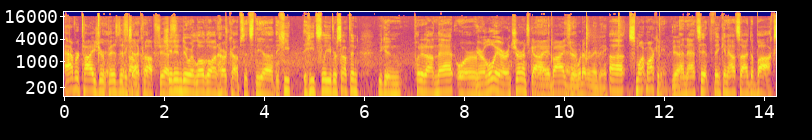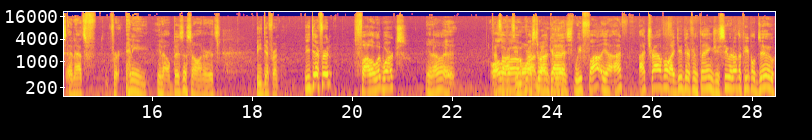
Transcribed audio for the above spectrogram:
advertise your business on the cups. Yes. She didn't do her logo on her cups. It's the uh, the heat the heat sleeve or something. You can put it on that or You're a lawyer, insurance guy, advisor, whatever it may be. uh, smart marketing. Yeah. And that's it. Thinking outside the box, and that's f- for any you know business owner. It's be different. be different, follow what works. You know, uh, all of our restaurant but, yeah. guys, we follow. Yeah, I I travel. I do different things. You see what other people do.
